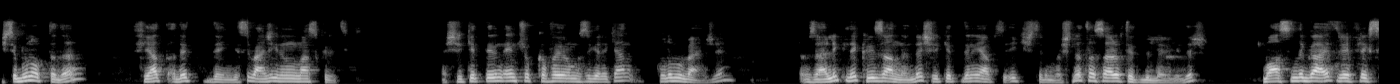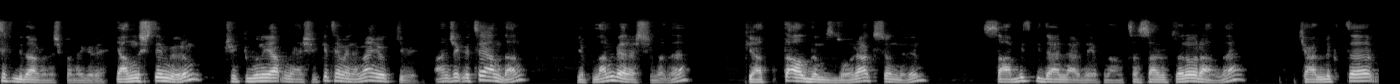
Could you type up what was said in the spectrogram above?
İşte bu noktada fiyat adet dengesi bence inanılmaz kritik. Şirketlerin en çok kafa yorması gereken konu bu bence. Özellikle kriz anlarında şirketlerin yaptığı ilk işlerin başında tasarruf tedbirleri gelir. Bu aslında gayet refleksif bir davranış bana göre. Yanlış demiyorum çünkü bunu yapmayan şirket hemen hemen yok gibi. Ancak öte yandan yapılan bir araştırmada fiyatta aldığımız doğru aksiyonların sabit giderlerde yapılan tasarruflara oranla karlılıkta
